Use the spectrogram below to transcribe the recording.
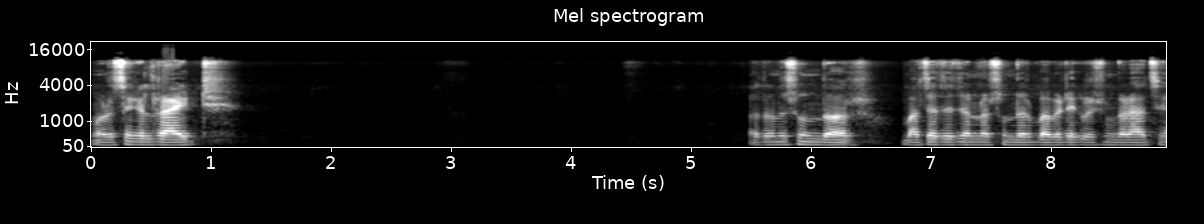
Motorcycle ride. অত্যন্ত সুন্দর। বাচ্চাদের জন্য সুন্দরভাবে ডেকোরেশন করা আছে।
